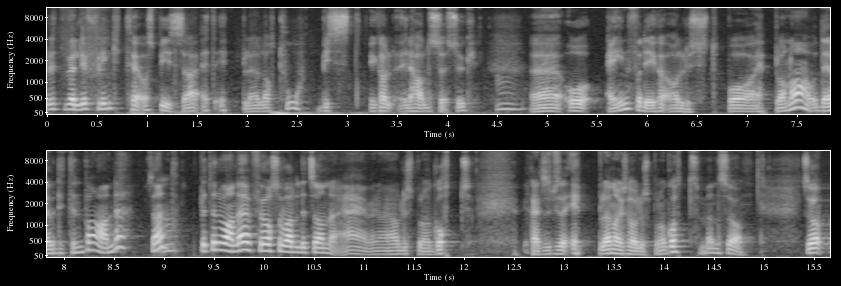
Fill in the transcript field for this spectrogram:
blitt veldig flink til å spise et eple eller to hvis jeg har, jeg har litt søtsug. Eh, og én fordi jeg har lyst på epler nå, og det er blitt en vane. sant? Blitt en vane. Før så var det litt sånn «Nei, men Jeg har lyst på noe godt. Jeg kan ikke spise eple når jeg har lyst på noe godt, men så Så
